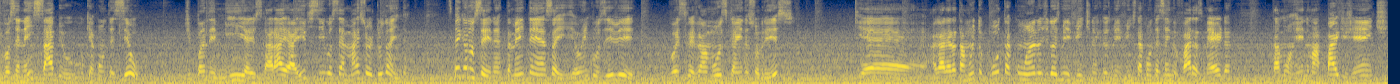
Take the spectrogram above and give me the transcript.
e você nem sabe o, o que aconteceu de pandemia e os caralho, aí sim você é mais sortudo ainda. Se bem que eu não sei, né? Também tem essa aí. Eu inclusive vou escrever uma música ainda sobre isso. Que é. A galera tá muito puta com o ano de 2020, né? Que 2020 tá acontecendo várias merda. Tá morrendo uma par de gente.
